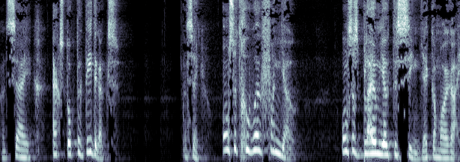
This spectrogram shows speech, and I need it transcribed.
Dan sê hy: "Ek's dokter Diedriks." Dan sê hy: "Ons het gehoor van jou." Ons is bly om jou te sien. Jy kan maar ry.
